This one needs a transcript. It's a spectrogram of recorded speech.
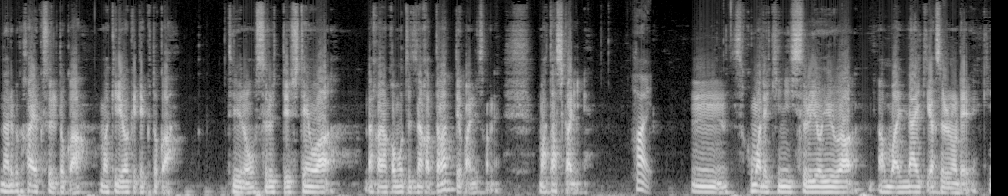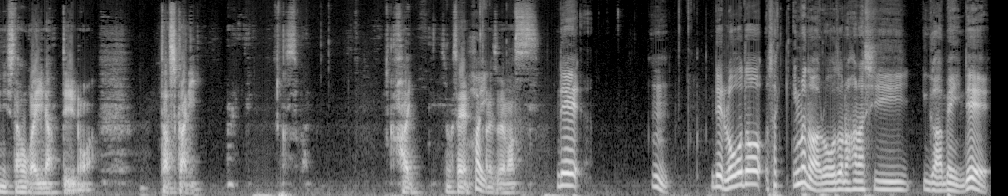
なるべく早くするとか、まあ、切り分けていくとか、っていうのをするっていう視点は、なかなか持ててなかったなっていう感じですかね。まあ確かに、はい。うん、そこまで気にする余裕はあんまりない気がするので、気にした方がいいなっていうのは、確かに。はい。すいません。はいありがとうございます。で、うん。で、ロード、さっき、今のはロードの話がメインで、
